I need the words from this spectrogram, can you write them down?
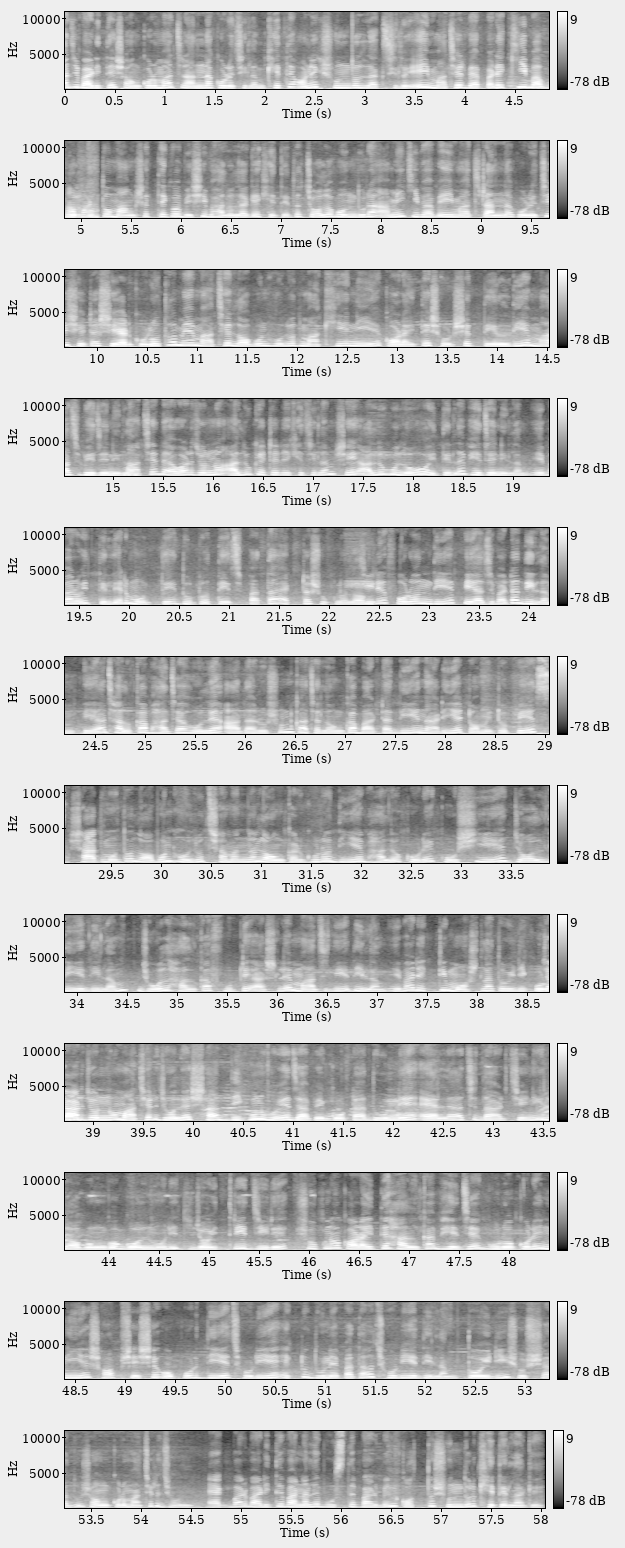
আজ বাড়িতে শঙ্কর মাছ রান্না করেছিলাম। খেতে অনেক সুন্দর লাগছিল। এই মাছের ব্যাপারে কি বা বলব? আমার তো মাংসের থেকেও বেশি ভালো লাগে খেতে। তো চলো বন্ধুরা আমি কীভাবে এই মাছ রান্না করেছি সেটা শেয়ার করি। প্রথমে মাছে লবণ হলুদ মাখিয়ে নিয়ে কড়াইতে সর্ষের তেল দিয়ে মাছ ভেজে নিলাম। মাছে দেওয়ার জন্য আলু কেটে রেখেছিলাম। সেই আলুগুলোও ওই তেলে ভেজে নিলাম। এবার ওই তেলের মধ্যে দুটো তেজপাতা একটা শুকনো লঙ্কা জিরে ফোড়ন দিয়ে পেঁয়াজ বাটা দিলাম। পেঁয়াজ হালকা ভাজা হলে আদা রসুন কাঁচা লঙ্কা বাটা দিয়ে নাড়িয়ে টমেটো পেস্ট স্বাদ মতো লবণ, হলুদ, সামান্য লঙ্কার গুঁড়ো দিয়ে ভালো করে কষিয়ে জল দিয়ে দিলাম। ঝোল হালকা ফুটে আসলে মাছ দিয়ে দিলাম। এবার একটি মশলা তৈরি করব। যার জন্য মাছের ঝোলের স্বাদ দ্বিগুণ হয়ে যাবে। গোটা ধুনে, এলাচ, দারচিনি, লবঙ্গ, গোলমরিচ জৈত্রী জিরে, শুকনো কড়াইতে হালকা ভেজে গুঁড়ো করে নিয়ে সব শেষে ওপর দিয়ে ছড়িয়ে একটু ধনে পাতাও ছড়িয়ে দিলাম। তৈরি সুস্বাদু শঙ্কর মাছের ঝোল। একবার বাড়িতে বানালে বুঝতে পারবেন কত সুন্দর খেতে লাগে।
